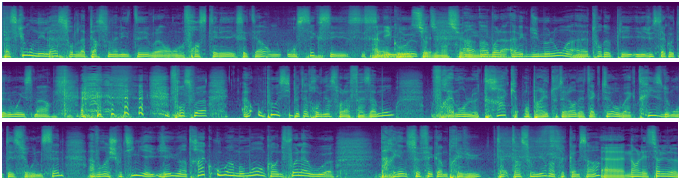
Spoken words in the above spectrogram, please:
parce qu'on est là sur de la personnalité, voilà, en France Télé, etc. On, on sait que c'est Un ego qui- surdimensionné. un- un- voilà, avec du melon à, à tour de pied. Il est juste à côté de moi, il se marre. François, alors, on peut aussi peut-être revenir sur la phase amont. Vraiment le track. On parlait tout à l'heure d'être acteur ou actrice, de monter sur une scène. Avant un shooting, il y a eu- il y, a eu un track ou un moment, encore une fois, là où euh, bah, rien ne se fait comme prévu. T'as un souvenir d'un truc comme ça Euh, non, les seules euh,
